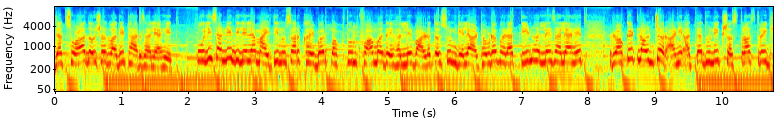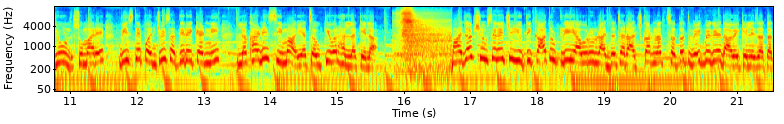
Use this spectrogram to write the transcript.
ज्यात सोळा दहशतवादी ठार झाले आहेत. पोलिसांनी दिलेल्या माहितीनुसार खैबर पख्तूनख्वामध्ये हल्ले वाढत असून गेल्या आठवड्याभरात तीन हल्ले झाले आहेत. रॉकेट लॉन्चर आणि अत्याधुनिक शस्त्रास्त्रे घेऊन सुमारे वीस ते पंचवीस अतिरेक्यांनी लखाणी सीमा या चौकीवर हल्ला केला. भाजप शिवसेनेची युती का तुटली यावरून राज्याच्या राजकारणात सतत वेगवेगळे दावे केले जातात.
